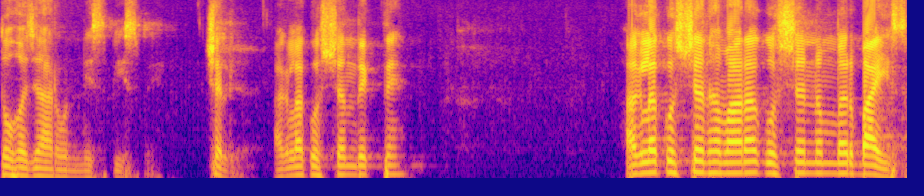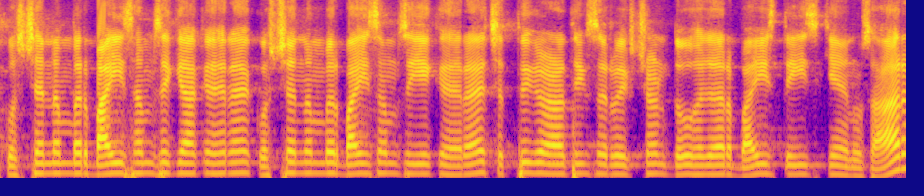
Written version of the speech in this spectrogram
2019-20 में। चलिए, अगला क्वेश्चन देखते हैं। अगला क्वेश्चन, हमारा क्वेश्चन नंबर 22 क्वेश्चन नंबर 22 हमसे क्या कह रहा है? क्वेश्चन नंबर 22 हमसे ये कह रहा है, छत्तीसगढ़ आर्थिक सर्वेक्षण 2022-23 के अनुसार,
